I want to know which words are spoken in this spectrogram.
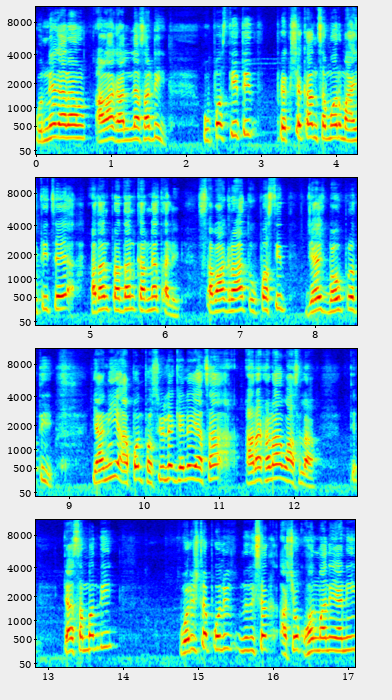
गुन्हेगारांवर आळा घालण्यासाठी उपस्थितीत प्रेक्षकांसमोर माहितीचे आदानप्रदान करण्यात आले. सभागृहात उपस्थित जयेश बहुप्रती यांनी आपण फसविले गेले याचा आराखडा वाचला. ते त्यासंबंधी वरिष्ठ पोलीस निरीक्षक अशोक होनमाने यांनी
